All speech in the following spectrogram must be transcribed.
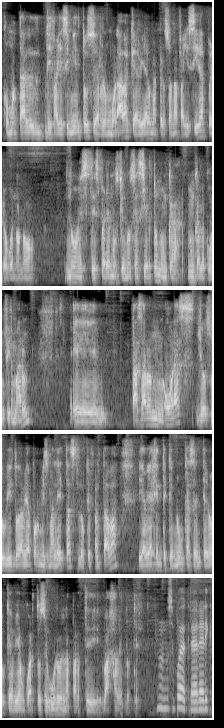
Como tal, de fallecimientos se rumoraba que había una persona fallecida, pero bueno, no, no este, esperemos que no sea cierto, nunca, nunca lo confirmaron. Eh, pasaron horas, yo subí todavía por mis maletas, lo que faltaba, y había gente que nunca se enteró que había un cuarto seguro en la parte baja del hotel. No, no se puede creer, Eric.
